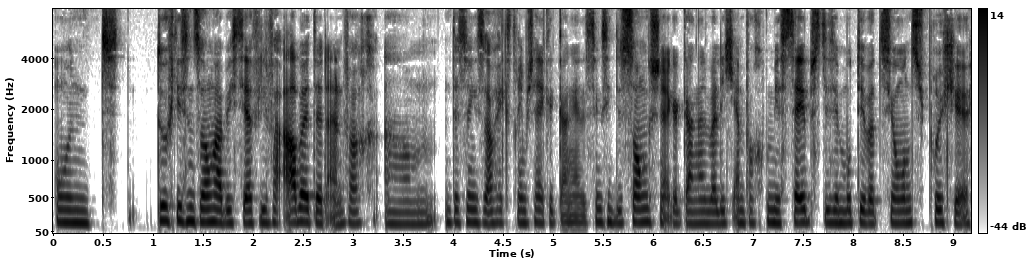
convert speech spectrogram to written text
Und durch diesen Song habe ich sehr viel verarbeitet einfach. Ähm, und deswegen ist es auch extrem schnell gegangen. Deswegen sind die Songs schnell gegangen, weil ich einfach mir selbst diese Motivationssprüche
